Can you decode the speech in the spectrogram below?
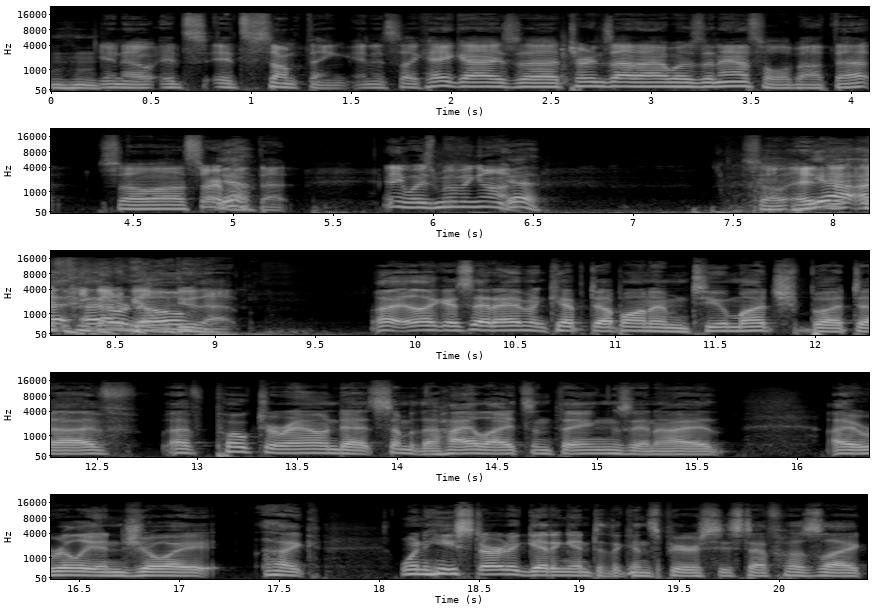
Mhm. you know, it's it's something, and it's like, hey guys, uh, turns out I was an asshole about that, so uh, sorry Yeah. about that. Anyways, moving on. Yeah. So Yeah, you I gotta be able to know. do that, Like I said, I haven't kept up on him too much, but uh, I've I've poked around at some of the highlights and things, and I I really enjoy like when he started getting into the conspiracy stuff. I was like,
